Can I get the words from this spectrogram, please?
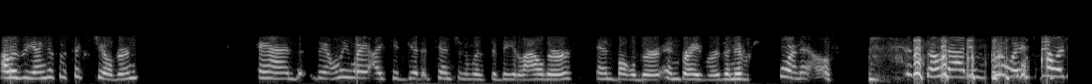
I was the youngest of six children, and the only way I could get attention was to be louder and bolder and braver than everyone else. so that is really how it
